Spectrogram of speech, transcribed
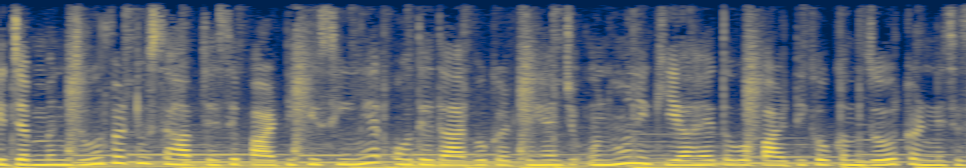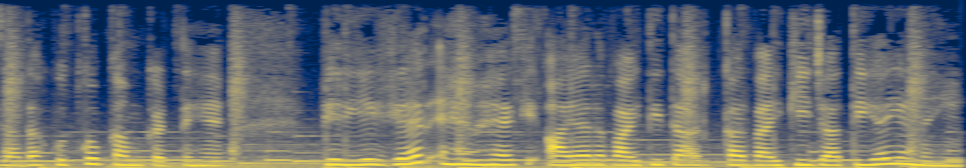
कि जब मंजूर वट्टू साहब जैसे पार्टी के सीनियर अहदेदार वो करते हैं, जो उन्होंने किया है तो वो पार्टी को कमज़ोर करने से ज़्यादा खुद को कम करते हैं। फिर ये गैर अहम है कि आया रवायती कार्रवाई की जाती है या नहीं।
